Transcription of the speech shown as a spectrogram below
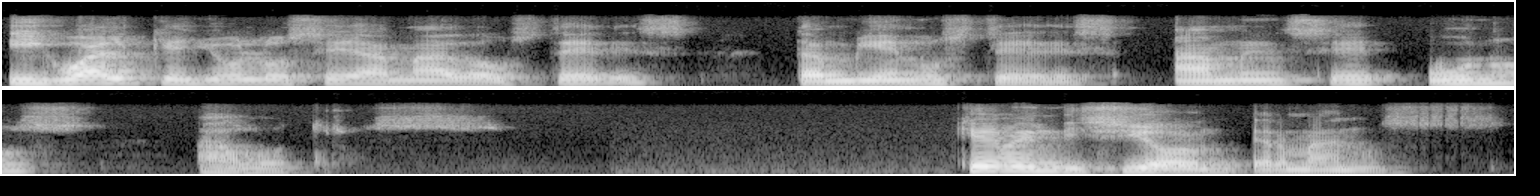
igual que yo los he amado a ustedes, también ustedes ámense unos a otros. Qué bendición, hermanos,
